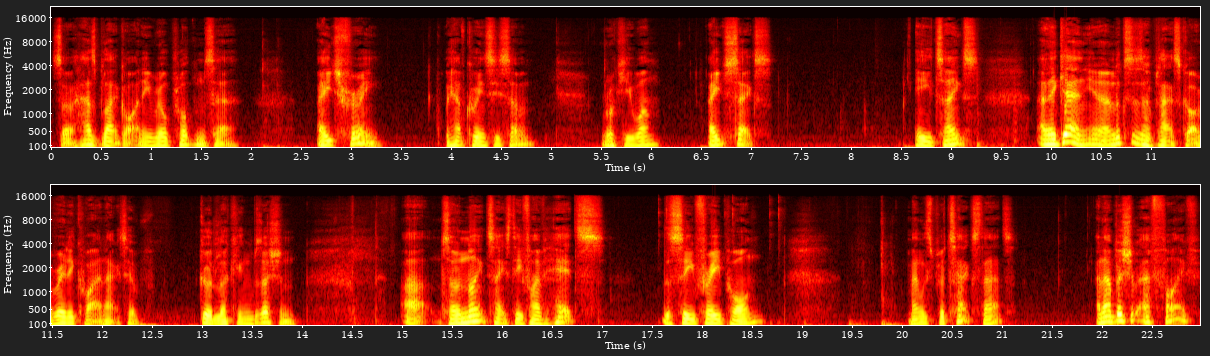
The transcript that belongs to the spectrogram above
So has black got any real problems here? h3. We have queen c7, rook e1, h6. E takes. And again, you know, it looks as though black's got a really quite an active, good-looking position. Uh, so knight takes d5 hits the c3 pawn. Magnus protects that. And now bishop f5.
